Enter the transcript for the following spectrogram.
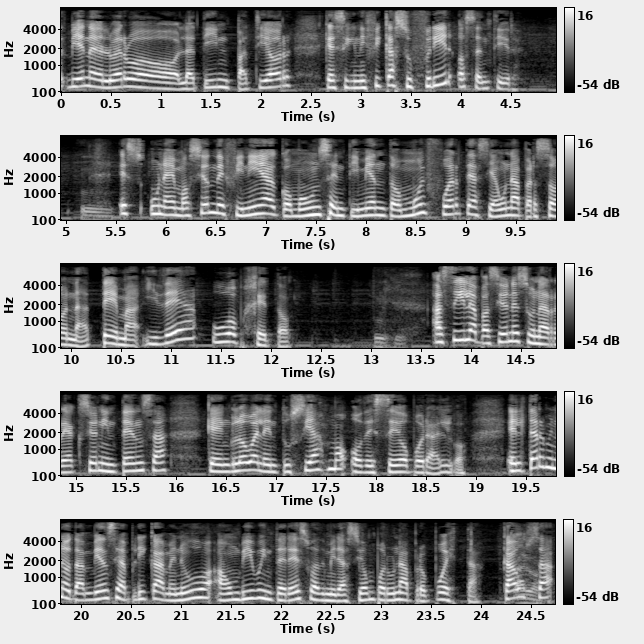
es- viene del verbo latín patior, que significa sufrir o sentir. mm, Es una emoción definida como un sentimiento muy fuerte hacia una persona, tema, idea u objeto. Así, la pasión es una reacción intensa que engloba el entusiasmo o deseo por algo. El término también se aplica a menudo a un vivo interés o admiración por una propuesta, causa,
